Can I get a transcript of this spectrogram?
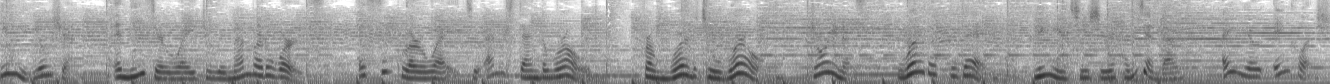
英语优选，an easier way to remember the words, a simpler way to understand the world. From word to world, join us. Word of the day，英语其实很简单。AU English,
